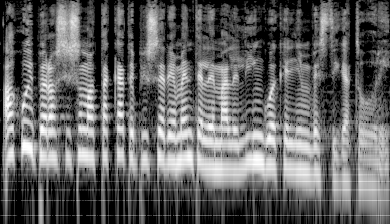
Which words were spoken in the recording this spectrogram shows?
a cui però si sono attaccate più seriamente le malelingue che gli investigatori.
